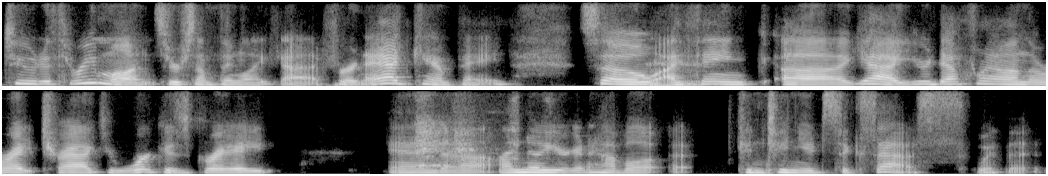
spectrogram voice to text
two to three months or something like that for an ad campaign. So mm-hmm. I think, uh, yeah, you're definitely on the right track. Your work is great. And uh, I know you're going to have a, continued success with it.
